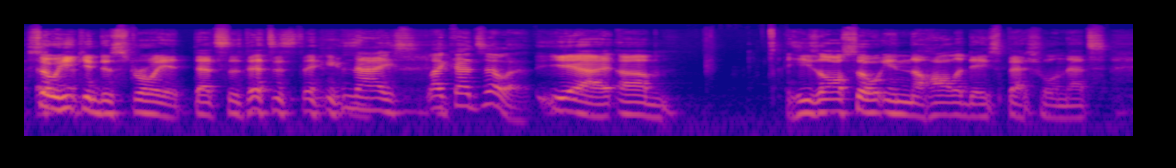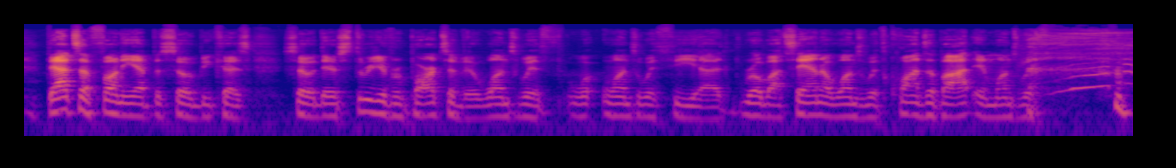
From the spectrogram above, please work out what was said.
so he can destroy it. That's the, that's his thing. Nice, like Godzilla. Yeah, um, he's also in the holiday special, and that's that's a funny episode because so there's three different parts of it. One's with one's with the uh, robot Santa, one's with Kwanzaa and one's with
